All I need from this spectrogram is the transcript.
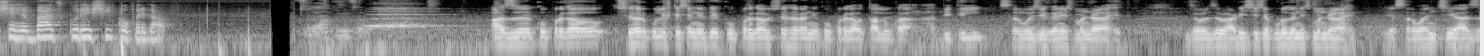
शेहबाज कुरेशी कोपरगाव. आज कोपरगाव शहर पोलीस स्टेशन येथे कोपरगाव शहर आणि कोपरगाव तालुका हद्दीतील सर्व जे गणेश मंडळ आहेत जवळजवळ अडीचशेच्या पुढं गणेश मंडळ आहेत या सर्वांची आज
